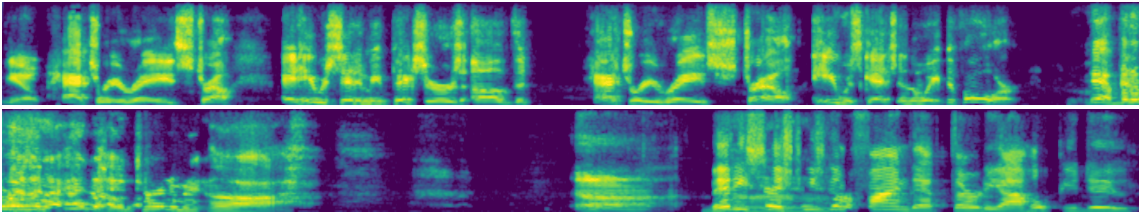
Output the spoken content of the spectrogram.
you know, hatchery raised trout, and he was sending me pictures of the hatchery raised trout he was catching the week before. Yeah, but it wasn't a head to head tournament. Oh, Uh, Betty says she's going to find that thirty. I hope you do.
